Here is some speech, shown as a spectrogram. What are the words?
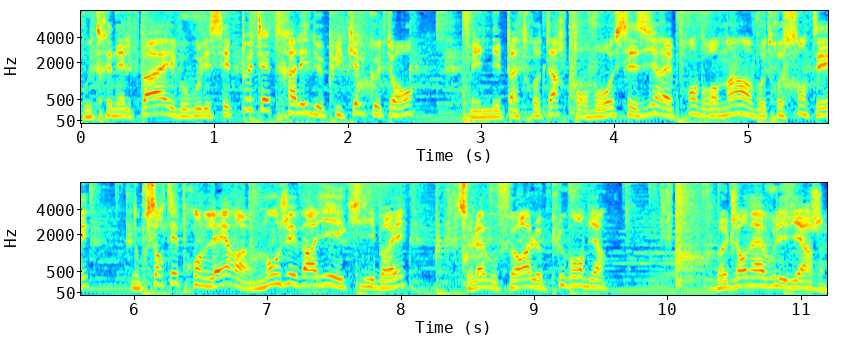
Vous traînez le pas et vous vous laissez peut-être aller depuis quelques temps, mais il n'est pas trop tard pour vous ressaisir et prendre en main votre santé. Donc sortez prendre l'air, mangez varié et équilibré, cela vous fera le plus grand bien. Bonne journée à vous les vierges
